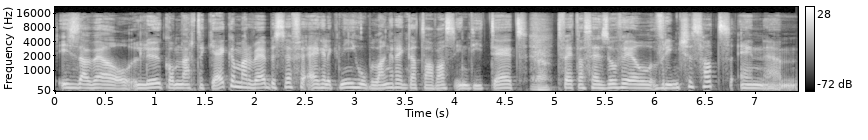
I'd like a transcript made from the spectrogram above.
is dat wel leuk om naar te kijken, maar wij beseffen eigenlijk niet hoe belangrijk dat, dat was in die tijd. Het feit dat zij zoveel vriendjes had en um, uh,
